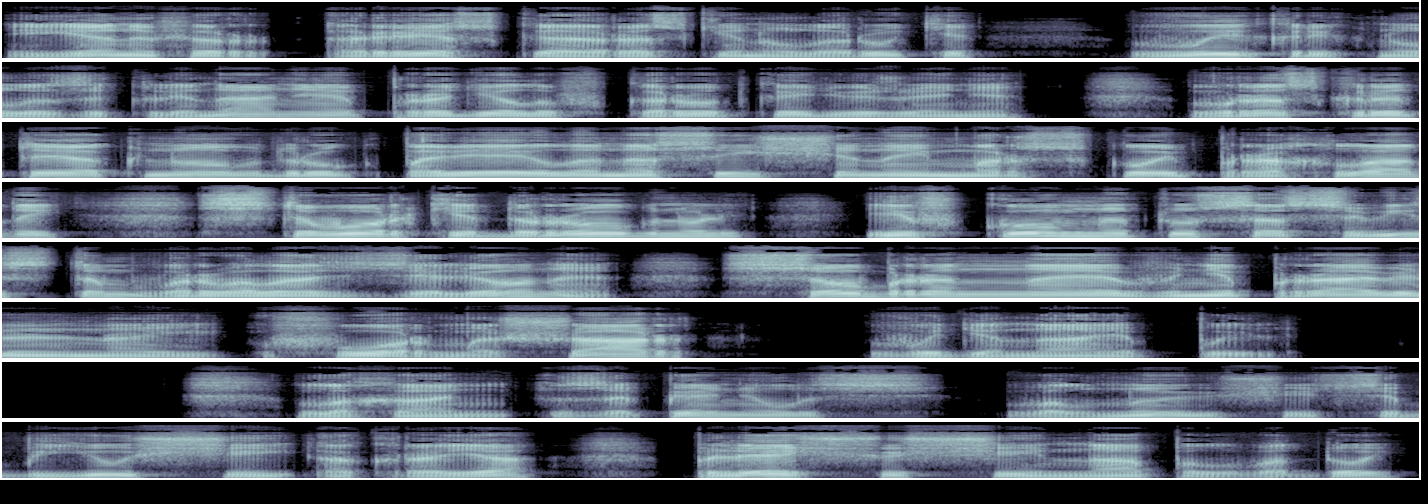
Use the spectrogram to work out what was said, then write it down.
Йеннефер резко раскинула руки, выкрикнула заклинание, проделав короткое движение. В раскрытое окно вдруг повеяло насыщенной морской прохладой, створки дрогнули, и в комнату со свистом ворвалась зеленая, собранная в неправильной формы шар, водяная пыль. Лохань запенилась, волнующейся, бьющей о края, плещущей на пол водой.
